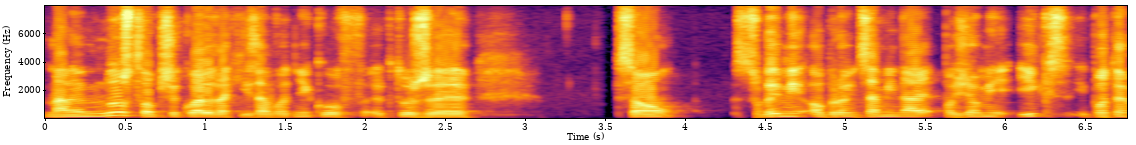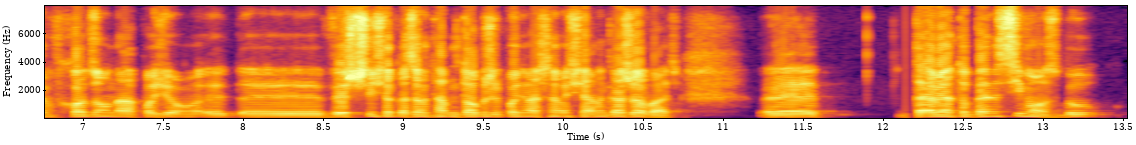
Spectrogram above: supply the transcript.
Mamy mnóstwo przykładów takich zawodników, którzy są słabymi obrońcami na poziomie X i potem wchodzą na poziom y, y, wyższy i się okazują tam dobrzy, ponieważ chcą się angażować. Y, Dałem to Ben Simmons, był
